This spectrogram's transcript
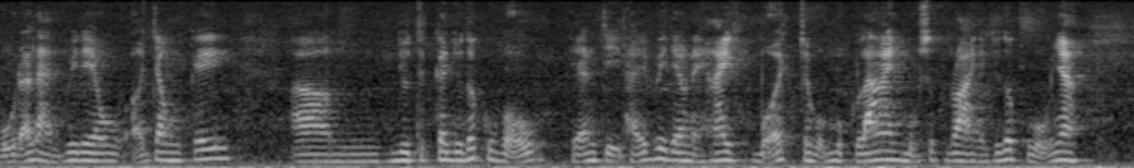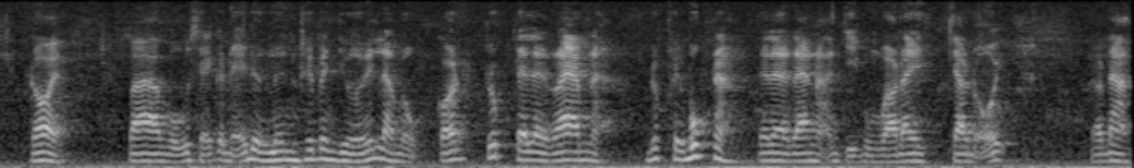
Vũ đã làm video ở trong cái uh, um, YouTube kênh YouTube của Vũ. Thì anh chị thấy video này hay bổ ích cho Vũ một like một subscribe kênh YouTube của Vũ nha. Rồi và Vũ sẽ có để đường link phía bên dưới là một có group Telegram nè group Facebook nè. Telegram nè anh chị cùng vào đây trao đổi. Đó nè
